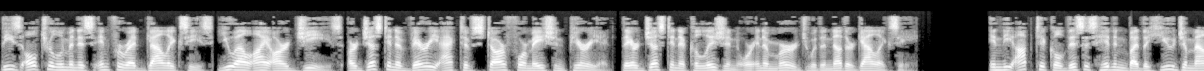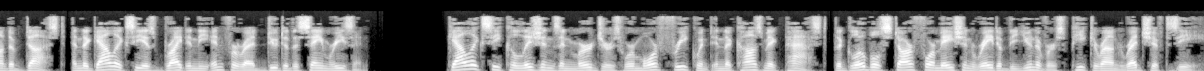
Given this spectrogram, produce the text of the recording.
These ultraluminous infrared galaxies are just in a very active star formation period, they are just in a collision or in a merge with another galaxy. In the optical this is hidden by the huge amount of dust, and the galaxy is bright in the infrared due to the same reason. Galaxy collisions and mergers were more frequent in the cosmic past. The global star formation rate of the universe peaked around redshift z.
